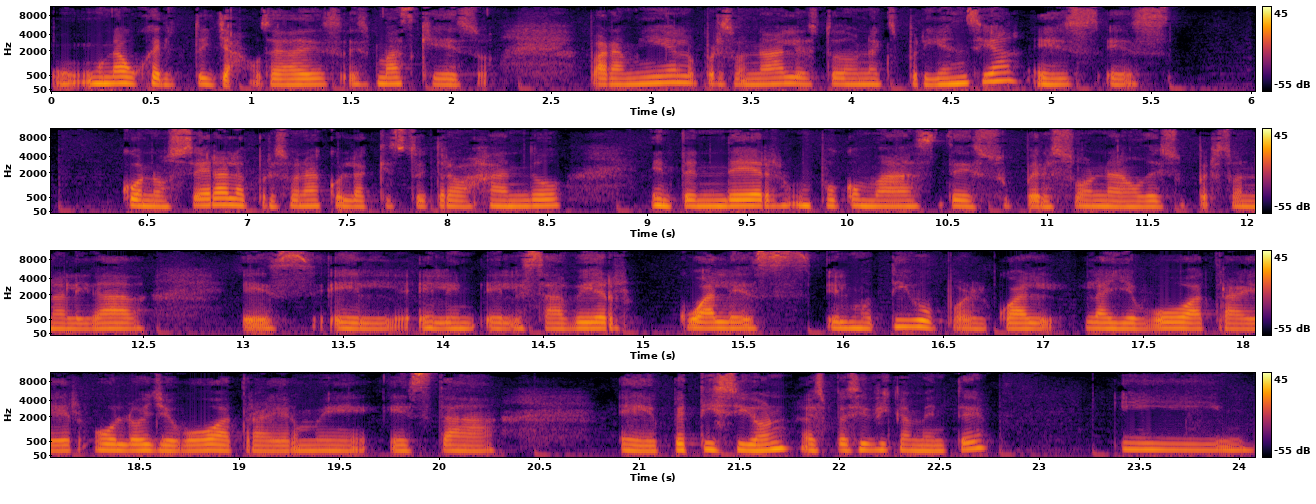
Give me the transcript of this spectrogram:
un, agujerito y ya. O sea, es, es, más que eso. Para mí, en lo personal, es toda una experiencia. Es, es conocer a la persona con la que estoy trabajando, entender un poco más de su persona o de su personalidad es el, saber cuál es el motivo por el cual la llevó a traer o lo llevó a traerme esta eh, petición específicamente y,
